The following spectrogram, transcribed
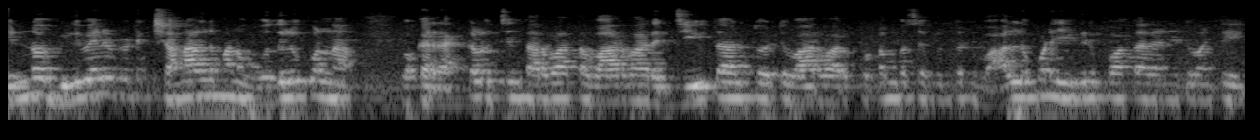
ఎన్నో విలువైనటువంటి క్షణాలను మనం వదులుకున్నా ఒక రెక్కలు వచ్చిన తర్వాత వారి వారి జీవితాలతోటి వారి వారి కుటుంబ సభ్యులతో వాళ్ళు కూడా ఎగిరిపోతారనేటువంటి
